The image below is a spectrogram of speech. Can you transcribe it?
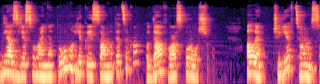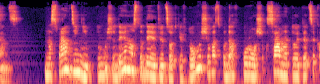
для з'ясування того, який саме ТЦК подав вас у розшук. Але чи є в цьому сенс? Насправді ні, тому що 99% того, що вас подав у розшук саме той ТЦК,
